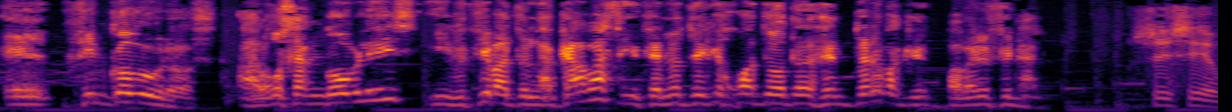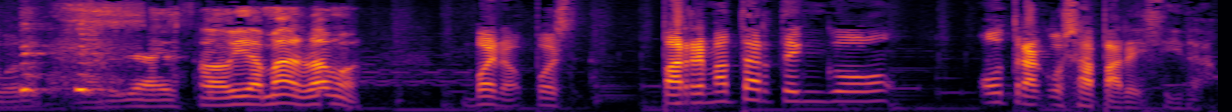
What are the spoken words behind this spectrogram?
El 5 duros al Ghost and Goblins y encima te la acabas y dices, no tienes que jugar todo otra vez entero para, que, para ver el final. Sí, sí, bueno, ya es todavía más, vamos. Bueno, pues para rematar tengo otra cosa parecida.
